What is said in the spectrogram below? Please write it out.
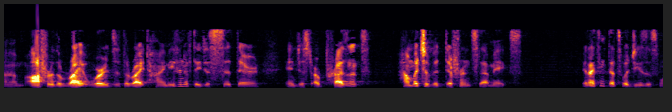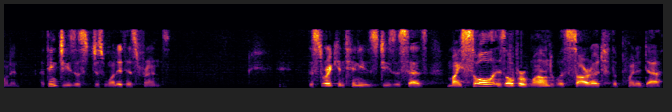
um, offer the right words at the right time, even if they just sit there and just are present, how much of a difference that makes. And I think that's what Jesus wanted. I think Jesus just wanted his friends. The story continues. Jesus says, My soul is overwhelmed with sorrow to the point of death.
